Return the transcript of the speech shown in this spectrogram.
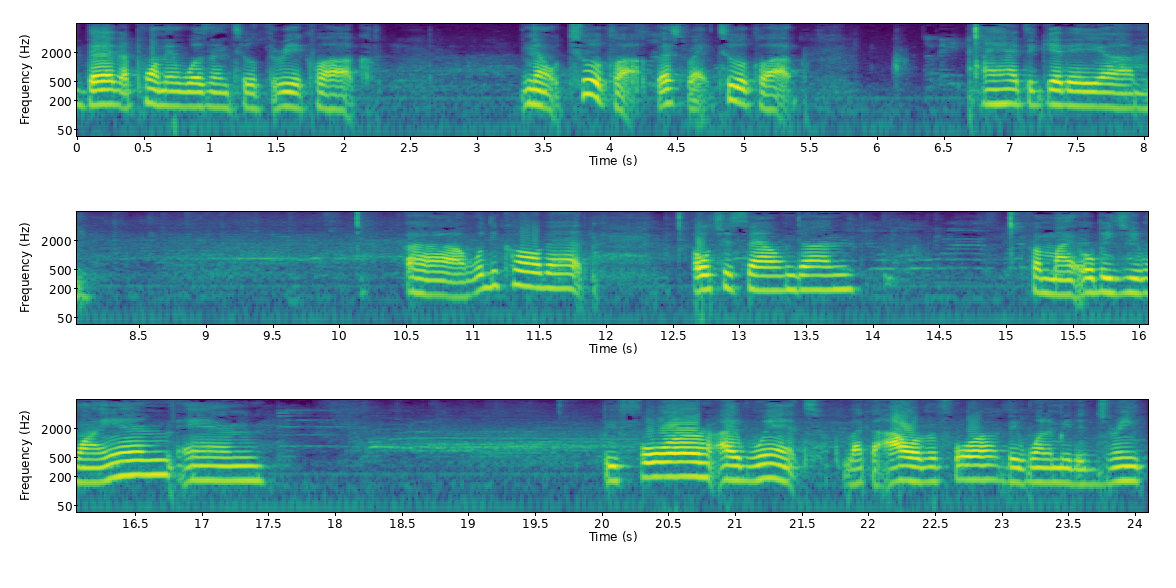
that appointment wasn't until 3 o'clock. No, 2 o'clock. That's right, 2 o'clock. I had to get a um, uh, what do you call that? Ultrasound done from my OBGYN. And before I went, like an hour before, they wanted me to drink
